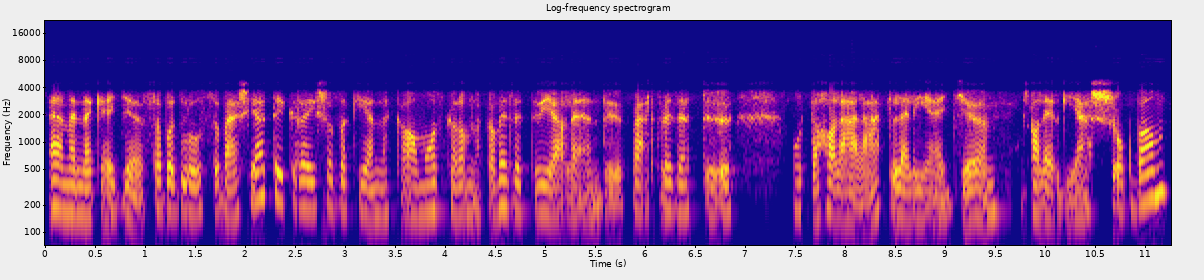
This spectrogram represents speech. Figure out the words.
elmennek egy szabaduló szobás játékra, és az, aki ennek a mozgalomnak a vezetője, a leendő pártvezető, ott a halálát leli egy allergiás sokban.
